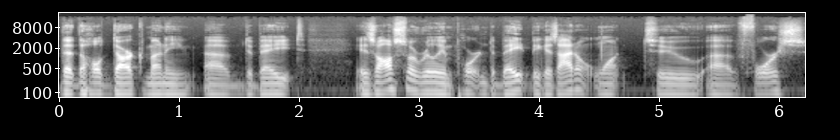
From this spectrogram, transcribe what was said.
the, the whole dark money uh, debate is also a really important debate because I don't want to uh, force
